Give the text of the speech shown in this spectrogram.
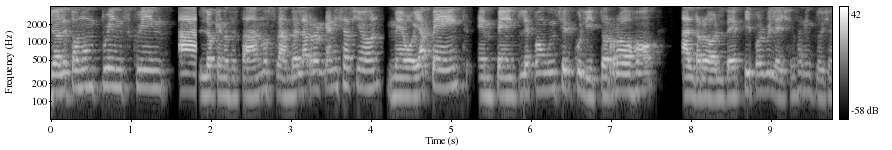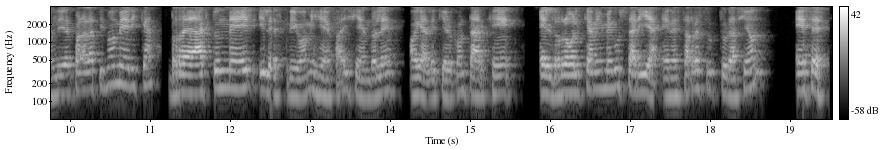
yo le tomo un print screen a lo que nos estaban mostrando de la reorganización, me voy a Paint, en Paint le pongo un circulito rojo al rol de People Relations and Inclusion Leader para Latinoamérica, redacto un mail y le escribo a mi jefa diciéndole, oiga, le quiero contar que el rol que a mí me gustaría en esta reestructuración es este.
